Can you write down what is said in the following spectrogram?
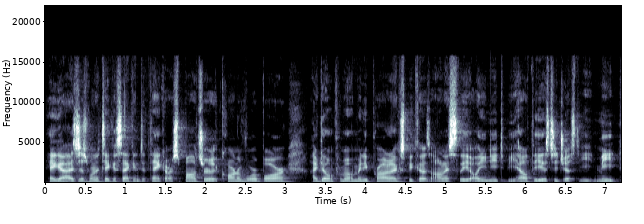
Hey guys, just want to take a second to thank our sponsor, Carnivore Bar. I don't promote many products because honestly, all you need to be healthy is to just eat meat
